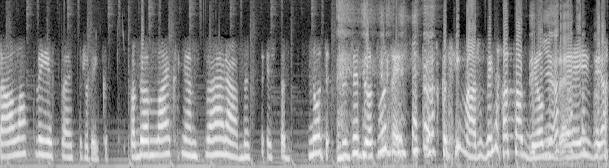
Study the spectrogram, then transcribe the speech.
tā Latvijas, vai tur bija padomu laiks ņemts vērā, bet es tad, nu, dzirdot otrais, saprotu, ka Timārs zinās atbildi reizi, jā.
